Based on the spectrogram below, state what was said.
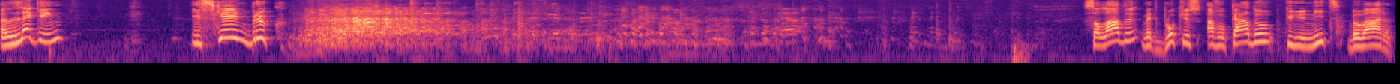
Een legging is geen broek. Salade met blokjes avocado kun je niet bewaren.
